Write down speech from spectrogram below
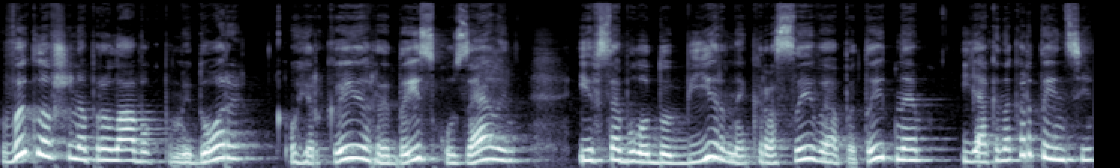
виклавши на прилавок помідори, огірки, редиску, зелень, і все було добірне, красиве, апетитне, як на картинці.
